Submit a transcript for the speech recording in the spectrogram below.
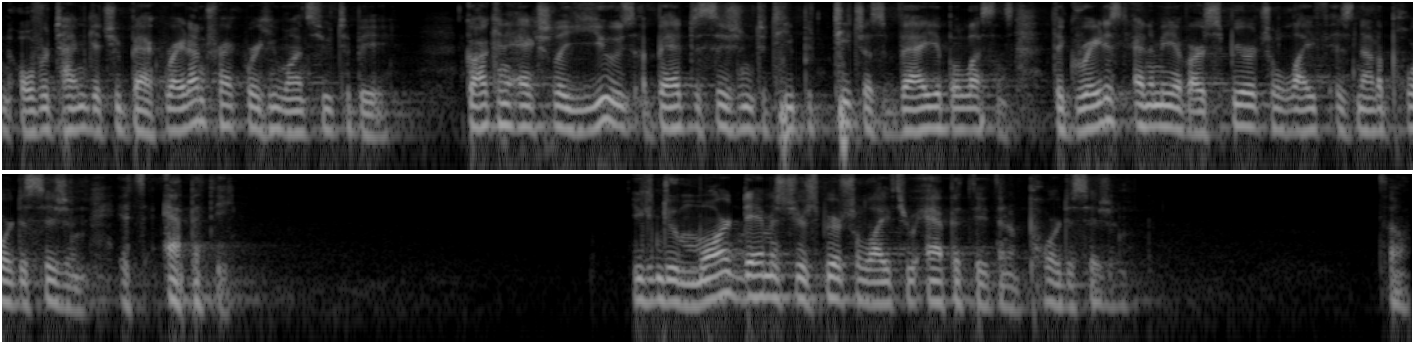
and over time get you back right on track where He wants you to be. God can actually use a bad decision to te teach us valuable lessons. The greatest enemy of our spiritual life is not a poor decision, it's apathy. You can do more damage to your spiritual life through apathy than a poor decision. So,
